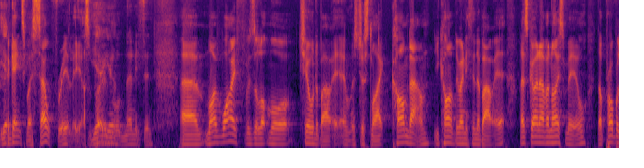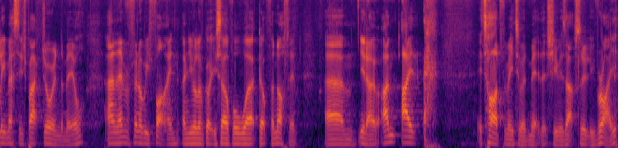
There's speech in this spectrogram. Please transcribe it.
Yeah. against myself really I suppose yeah. more than anything um, my wife was a lot more chilled about it and was just like calm down you can't do anything about it let's go and have a nice meal they'll probably message back during the meal and everything will be fine and you'll have got yourself all worked up for nothing um, you know I'm I it's hard for me to admit that she was absolutely right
